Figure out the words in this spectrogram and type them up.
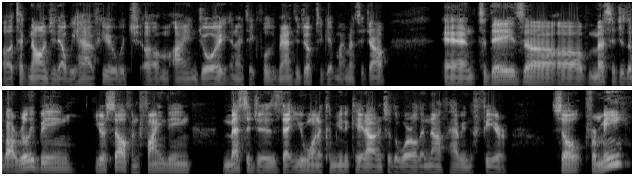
uh, technology that we have here, which um, I enjoy and I take full advantage of to get my message out. And today's uh, uh, message is about really being yourself and finding messages that you want to communicate out into the world and not having the fear. So for me,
